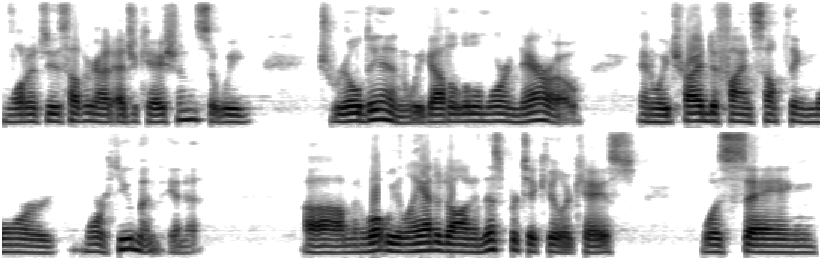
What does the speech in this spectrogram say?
wanted to do something around education, so we drilled in. We got a little more narrow, and we tried to find something more more human in it. Um, and what we landed on in this particular case was saying,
